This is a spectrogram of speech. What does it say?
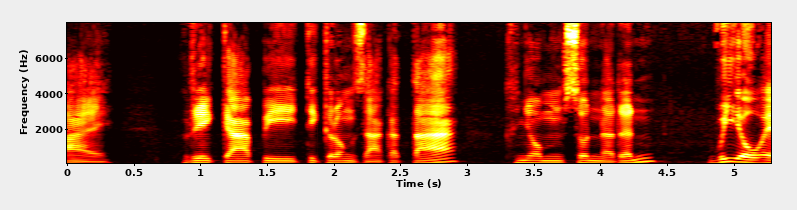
ដែររាយការណ៍ពីទីក្រុងហ្សាកាតាខ្ញុំសុននរិន VOA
